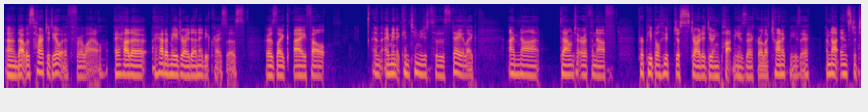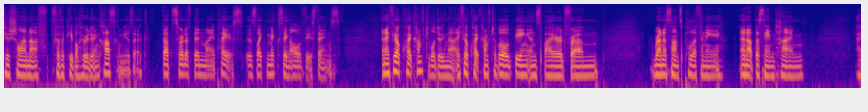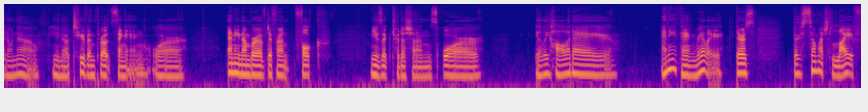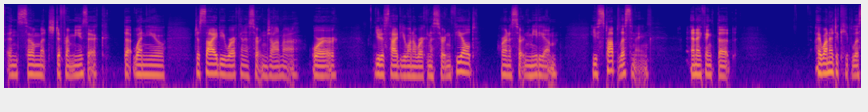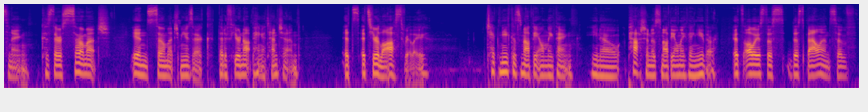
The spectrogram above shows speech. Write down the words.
Um, that was hard to deal with for a while. I had a I had a major identity crisis. I was like, I felt, and I mean, it continues to this day. Like, I'm not down to earth enough for people who just started doing pop music or electronic music. I'm not institutional enough for the people who are doing classical music. That's sort of been my place, is like mixing all of these things. And I feel quite comfortable doing that. I feel quite comfortable being inspired from Renaissance polyphony and at the same time, I don't know, you know, Tuvan throat singing or any number of different folk music traditions or Billie Holiday, anything really. There's there's so much life and so much different music that when you decide you work in a certain genre or you decide you want to work in a certain field or in a certain medium, you stop listening. And I think that I wanted to keep listening because there's so much in so much music that if you're not paying attention, it's it's your loss really. Technique is not the only thing, you know, passion is not the only thing either. It's always this this balance of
